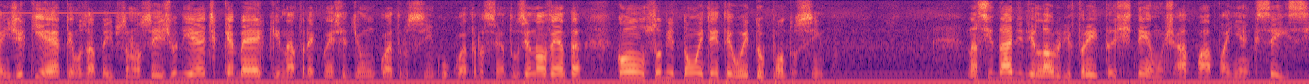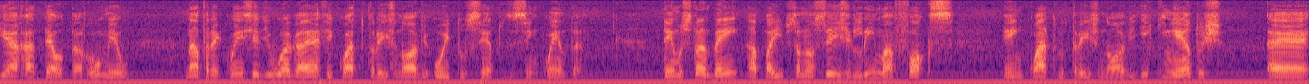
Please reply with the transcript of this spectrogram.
Em Jequié temos a PY6 Juliette Quebec na frequência de 145-490 com um subtom 88.5. Na cidade de Lauro de Freitas temos a Papa Yankee 6 Sierra Delta Romeo na frequência de UHF 439-850. Temos também a PY6 Lima Fox em 439 e 500 é,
